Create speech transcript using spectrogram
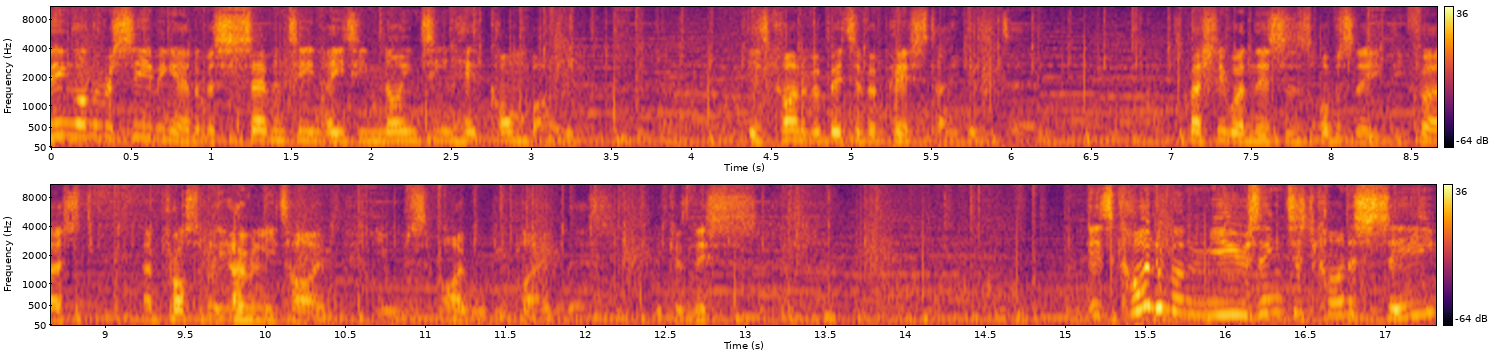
being on the receiving end of a 17, 18, 19 hit combo is kind of a bit of a piss take, isn't it? Especially when this is obviously the first and possibly only time you'll, I will be playing this. Because this. It's kind of amusing to kind of see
